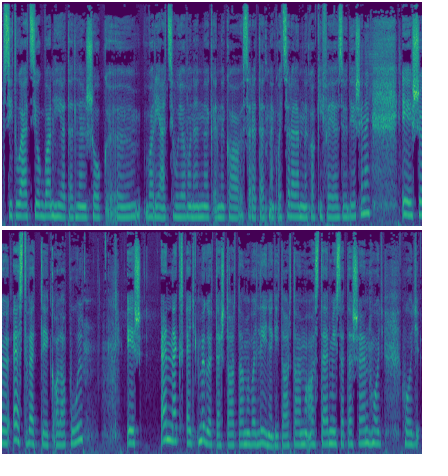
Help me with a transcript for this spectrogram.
szituációkban hihetetlen sok variációja van ennek, ennek a szeretetnek, vagy szerelemnek a kifejeződésének. És ezt vették alapul, és ennek egy mögöttes tartalma, vagy lényegi tartalma az természetesen, hogy, hogy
